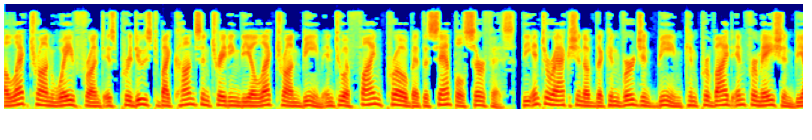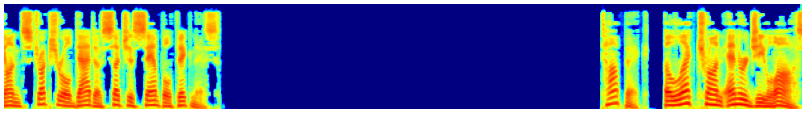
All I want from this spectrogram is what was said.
electron wavefront is produced by concentrating the electron beam into a fine probe at the sample surface, the interaction of the convergent beam can provide information beyond structural data such as sample thickness. Electron energy loss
